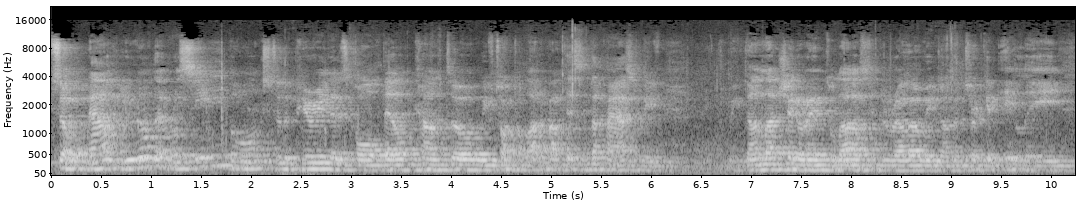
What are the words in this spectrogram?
So now you know that Rossini belongs to the period that is called Bel Canto. We've talked a lot about this in the past. We've we've done La Cenerentola, Cinderella. We've done the Turk in Italy.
